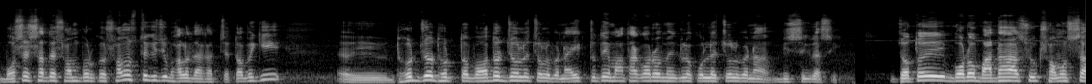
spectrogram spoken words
বসের সাথে সম্পর্ক, সমস্ত কিছু ভালো দেখাচ্ছে। তবে কি ধৈর্য ধরতে হবে, অধৈর্য হলে চলবে না একটুতেই মাথা গরম, এগুলো করলে চলবে না বৃশ্চিক রাশি। যতই বড় বাধা আসুক, সমস্যা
